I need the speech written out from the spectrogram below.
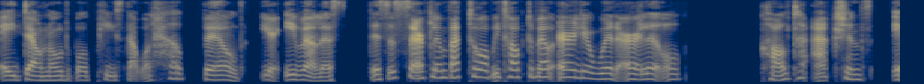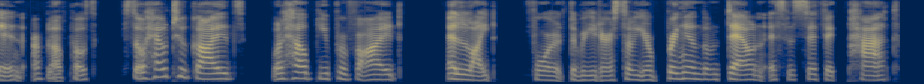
a downloadable piece that will help build your email list. This is circling back to what we talked about earlier with our little call to actions in our blog post. So, how to guides will help you provide a light for the reader. So, you're bringing them down a specific path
